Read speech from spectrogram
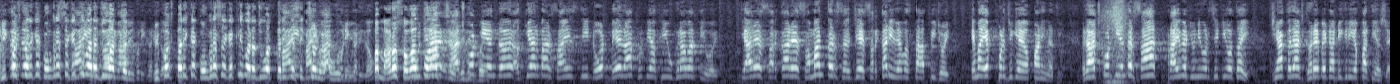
વિપક્ષ. તરીકે કોંગ્રેસે કેટલી વાર રજૂઆત કરી. વિપક્ષ તરીકે કોંગ્રેસે કેટલી વાર રજૂઆત કરી કે શિક્ષણ. પણ મારો સવાલ તો આ છે રાજકોટની અંદર અગિયાર બાર સાયન્સની દોઢ બે લાખ રૂપિયા ફી ઉઘરાવાતી હોય ત્યારે સરકારે સમાંતર જે સરકારી વ્યવસ્થા આપવી જોઈએ એમાં એક પણ જગ્યાએ અપાણી નથી. રાજકોટની અંદર સાત પ્રાઇવેટ યુનિવર્સિટીઓ થઈ જ્યાં કદાચ ઘરે બેઠા ડિગ્રી અપાતી હશે.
